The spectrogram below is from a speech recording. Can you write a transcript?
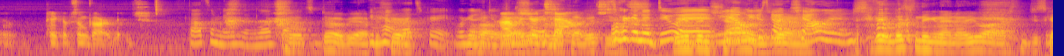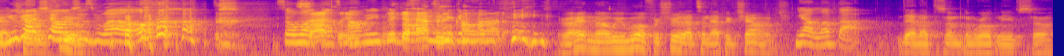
you know, pick up some garbage. That's amazing. Love that. it's dope. Yeah, for Yeah, sure. that's great. We're gonna Wow, do it. yeah, I'm sure. gonna laugh that with you. We're gonna do We it. Yeah, we just got challenged, yeah. challenged. If you're listening, and I know you are, you just got you got challenged too. as well. so what? Exactly. That's how many Make it people happen you're in gonna have Colorado. a thing. Right? No, we will for sure. That's an epic challenge. Yeah, love that. Yeah, that's something the world needs. So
